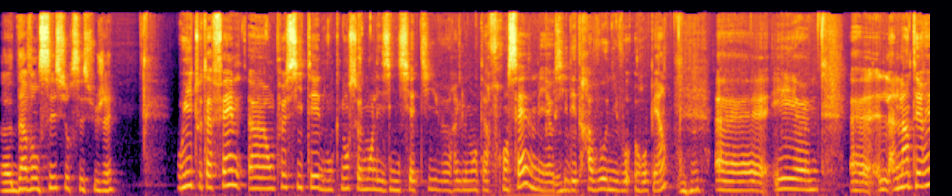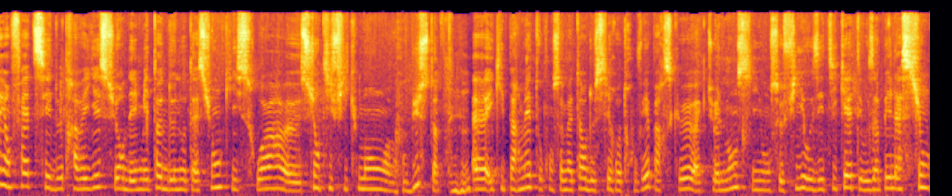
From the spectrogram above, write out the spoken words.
d'avancer sur ces sujets? Oui, tout à fait. Euh, on peut citer donc non seulement les initiatives réglementaires françaises, mais il y a aussi des travaux au niveau européen. Mhm. Euh, et euh, l'intérêt, en fait, c'est de travailler sur des méthodes de notation qui soient scientifiquement robustes mhm. et qui permettent aux consommateurs de s'y retrouver, parce que actuellement, si on se fie aux étiquettes et aux appellations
